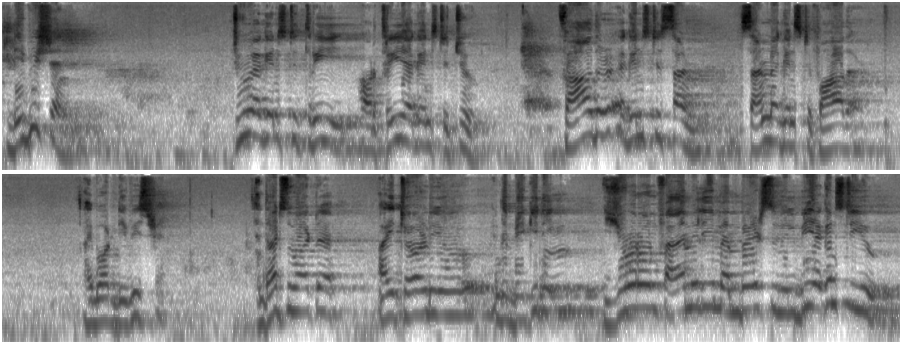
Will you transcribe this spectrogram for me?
division two against three or three against two, father against son, son against father. I brought division. And that's what uh, I told you in the beginning your own family members will be against you.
